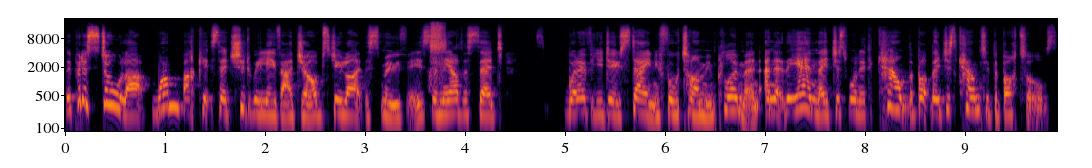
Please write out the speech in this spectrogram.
they put a stall up. One bucket said, Should we leave our jobs? Do you like the smoothies? And the other said, whatever you do, stay in your full time employment. And at the end, they just wanted to count the but they just counted the bottles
